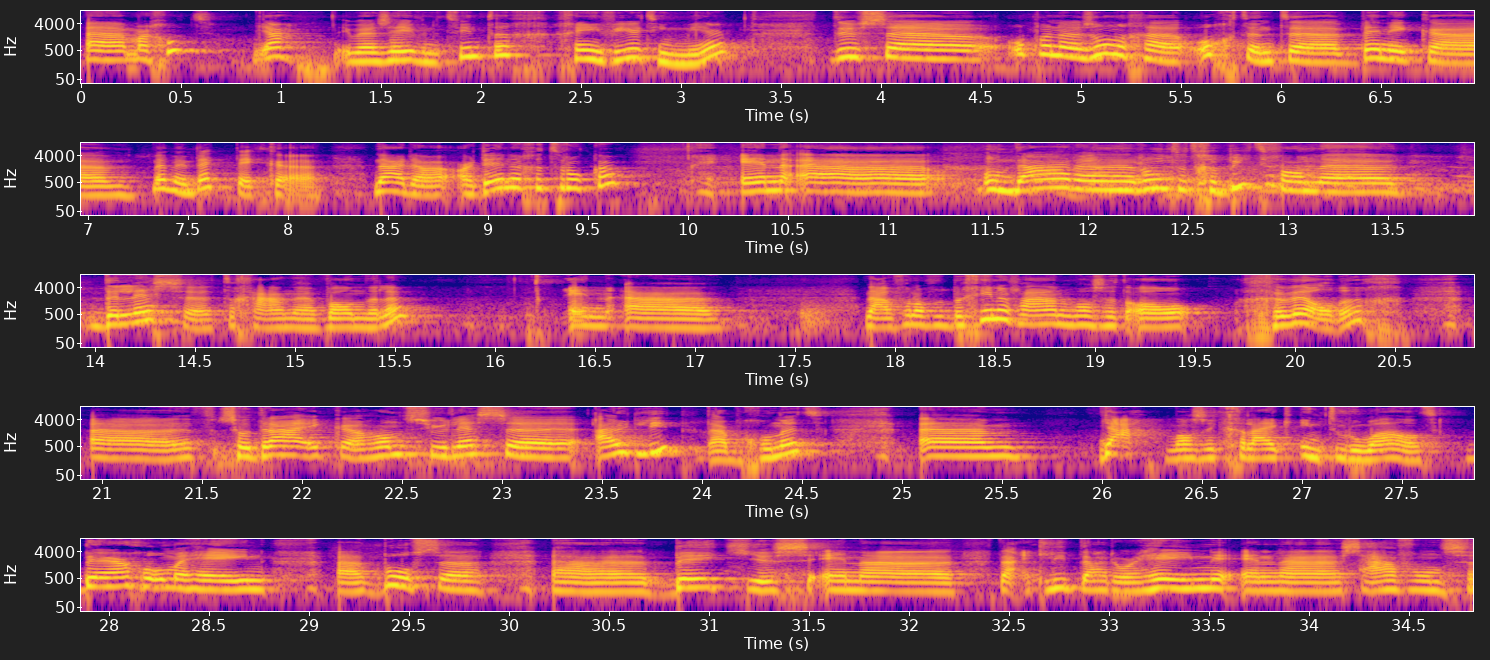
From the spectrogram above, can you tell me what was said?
Eh, maar goed, ja, ik ben 27, geen 14 meer. Dus eh, op een eh, zonnige ochtend ben ik met mijn backpack naar de Ardennen getrokken. En om daar rond het gebied van de lessen te gaan wandelen. En nou, vanaf het begin af aan was het al geweldig. Zodra ik Hans eh, uitliep, daar begon het. ehm, was ik gelijk into the wild. Bergen om me heen, eh, bossen, eh, beekjes. En eh, nou, ik liep daar doorheen. En s'avonds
